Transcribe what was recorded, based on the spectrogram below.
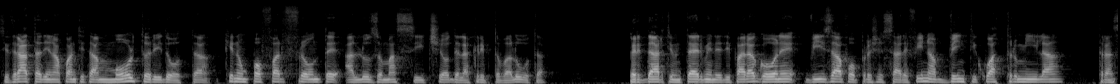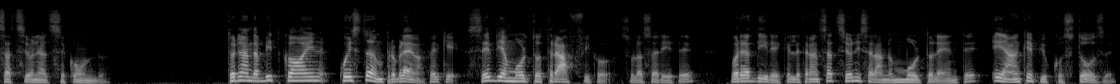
Si tratta di una quantità molto ridotta che non può far fronte all'uso massiccio della criptovaluta. Per darti un termine di paragone, Visa può processare fino a 24.000 transazioni al secondo. Tornando a Bitcoin, questo è un problema perché se vi è molto traffico sulla sua rete, vorrà dire che le transazioni saranno molto lente e anche più costose.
